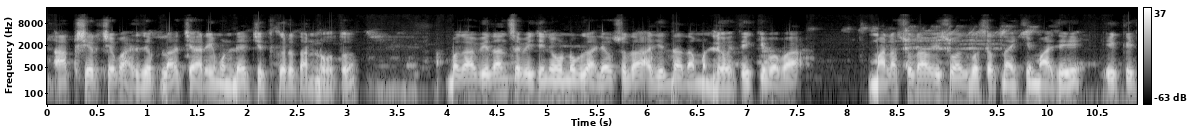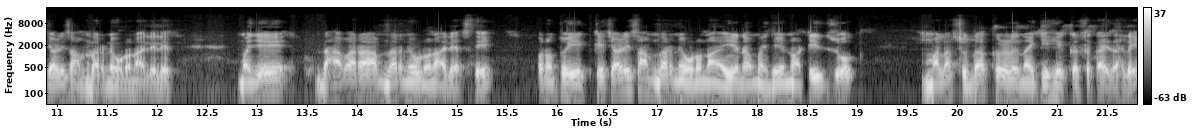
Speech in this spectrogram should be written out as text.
अक्षरशः भाजपला चारही मुंड्या चित करत आणलं होतं. बघा विधानसभेची निवडणूक झाल्यावर सुद्धा अजितदादा म्हणले होते की बाबा मला सुद्धा विश्वास बसत नाही की माझे एक्केचाळीस आमदार निवडून आलेले आहेत. म्हणजे दहा बारा आमदार निवडून आले असते परंतु एक्केचाळीस आमदार निवडून येणं म्हणजे नॉट इज जोक मला सुद्धा कळलं नाही की हे कसं काय झालंय.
